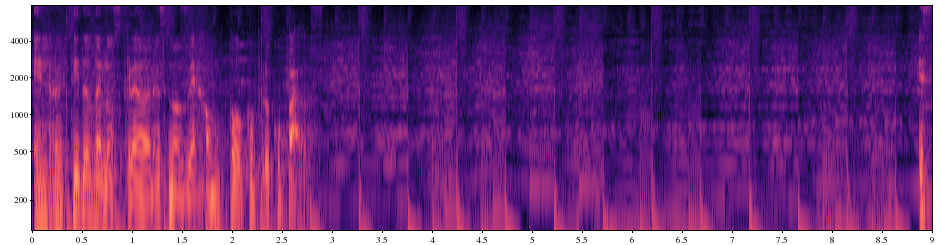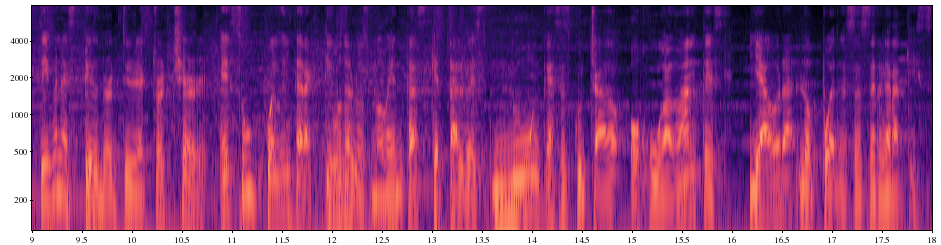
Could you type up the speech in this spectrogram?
el retiro de los creadores nos deja un poco preocupados. Steven Spielberg Director Chair es un juego interactivo de los 90 que tal vez nunca has escuchado o jugado antes y ahora lo puedes hacer gratis.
